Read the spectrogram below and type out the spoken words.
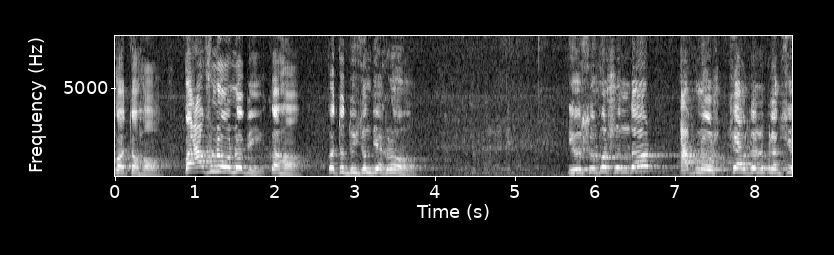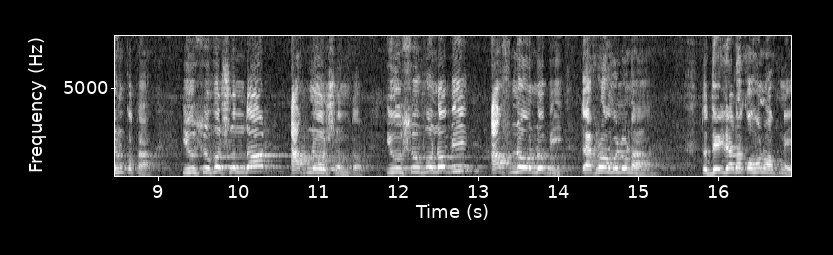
কয়, তো হ। কয়, আপনিও নবী। কহ কয়, তো দুইজন দিয়ে এখন ইউসুফও সুন্দর, আপনিও খেয়াল করে পেলাম সিহন কথা। ইউসুফও সুন্দর, আপনিও সুন্দর। ইউসুফও নবী আপনিও নবী, তো এখনও বলল না। তো দেইরাটা কখনো আপনি?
